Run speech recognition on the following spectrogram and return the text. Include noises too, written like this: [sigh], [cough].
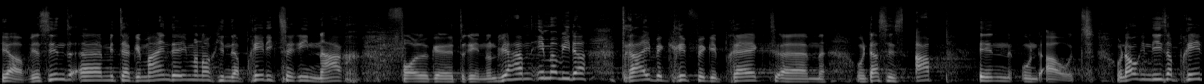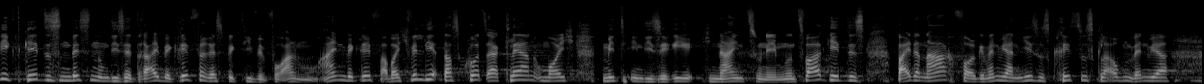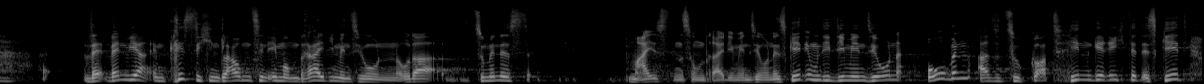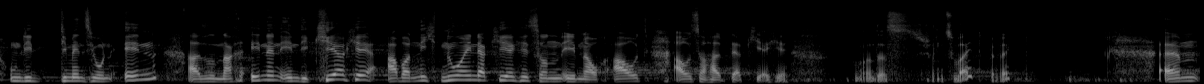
Ja, wir sind äh, mit der Gemeinde immer noch in der Predigtserie Nachfolge drin. Und wir haben immer wieder drei Begriffe geprägt. Ähm, und das ist ab, in und out. Und auch in dieser Predigt geht es ein bisschen um diese drei Begriffe, respektive vor allem um einen Begriff. Aber ich will dir das kurz erklären, um euch mit in die Serie hineinzunehmen. Und zwar geht es bei der Nachfolge, wenn wir an Jesus Christus glauben, wenn wir wenn wir im christlichen Glauben sind, immer um drei Dimensionen oder zumindest meistens um drei Dimensionen. Es geht um die Dimension oben, also zu Gott hingerichtet. Es geht um die Dimension in, also nach innen in die Kirche, aber nicht nur in der Kirche, sondern eben auch out, außerhalb der Kirche. Das ist schon zu weit, perfekt. Ähm,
